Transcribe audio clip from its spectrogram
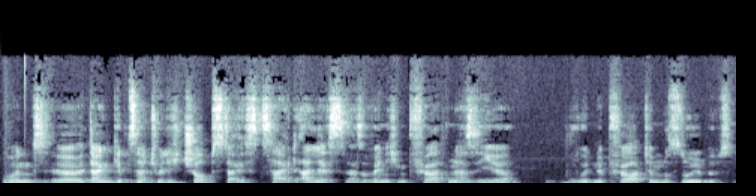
Und äh, dann gibt's natürlich Jobs, da ist Zeit alles. Also wenn ich einen Pförtner sehe, wo eine Pforte muss 0 bis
